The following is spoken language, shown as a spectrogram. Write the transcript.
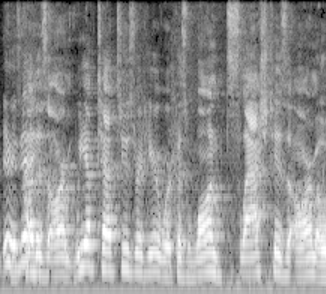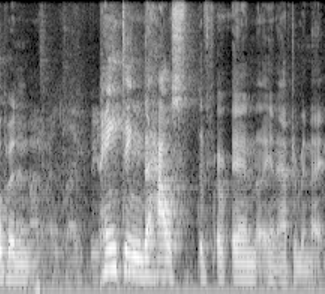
Yeah, he he's- cut his arm. We have tattoos right here where because Juan slashed his arm open, painting the house in in After Midnight.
